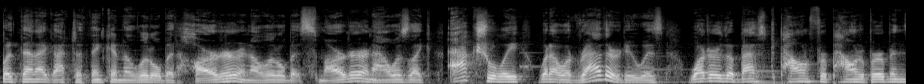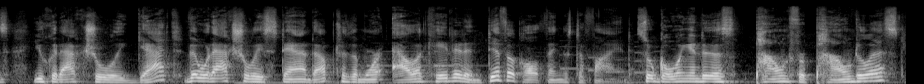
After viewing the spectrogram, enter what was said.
But then I got to thinking a little bit harder and a little bit smarter and I was like, actually what I would rather do is what are the best pound for pound bourbons you could actually get that would actually stand up to the more allocated and difficult things to find. So going into this pound for pound list,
